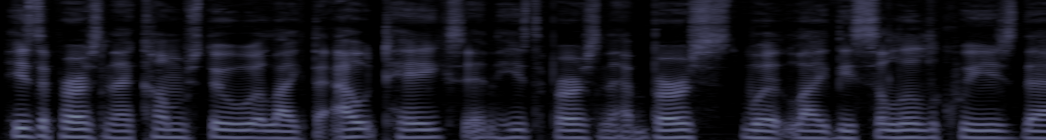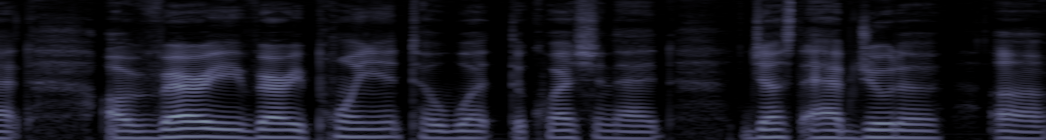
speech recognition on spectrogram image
He's the person that comes through with like the outtakes, and he's the person that bursts with like these soliloquies that are very, very poignant to what the question that Just Ab Judah uh,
